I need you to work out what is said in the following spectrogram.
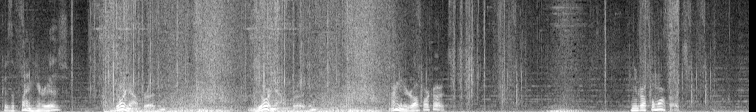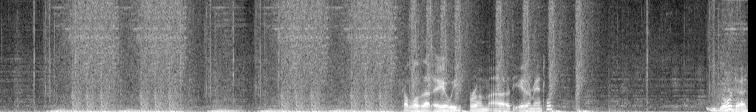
Because the plan here is, you're now frozen. You're now frozen. I'm to draw four cards. I'm to draw four more cards. Couple of that AoE from uh, the Aether Mantle. You're dead.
